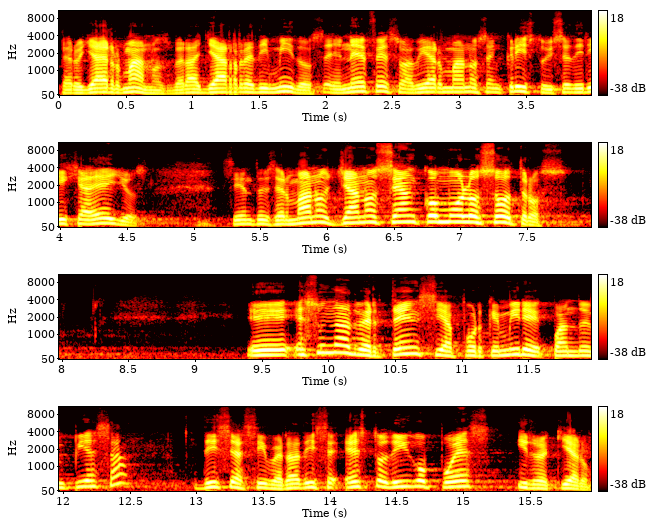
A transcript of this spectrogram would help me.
pero ya hermanos, ¿verdad? Ya redimidos. En Éfeso había hermanos en Cristo y se dirige a ellos. Entonces, hermanos, ya no sean como los otros. Eh, es una advertencia porque, mire, cuando empieza, dice así, ¿verdad? Dice, esto digo pues y requiero.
